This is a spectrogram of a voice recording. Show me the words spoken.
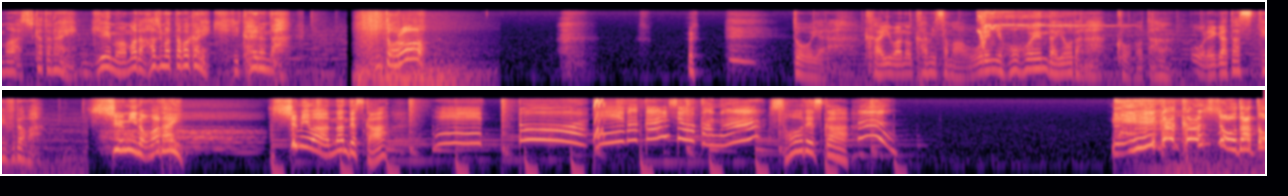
まあ仕方ない。ゲームはまだ始まったばかり。切り替えるんだ。ドロー！どうやら会話の神様は俺に微笑んだようだな。このターン俺が出す手札は趣味の話題！趣味は何ですか？えー、っと、映画鑑賞かな？そうですか。映画鑑賞だと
